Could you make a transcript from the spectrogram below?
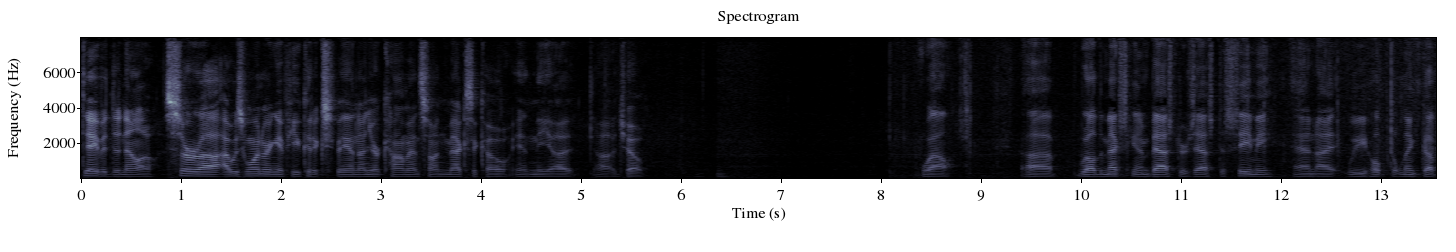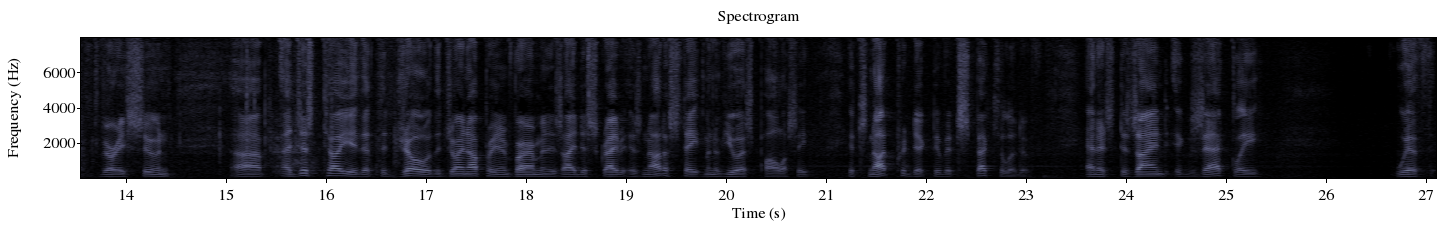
David Danello. Sir, uh, I was wondering if you could expand on your comments on Mexico in the uh, uh, Joe. Wow. Uh, well, the Mexican ambassador's asked to see me, and I, we hope to link up very soon. Uh, I just tell you that the JOE, the Joint Operating Environment, as I described it, is not a statement of U.S. policy. It's not predictive, it's speculative. And it's designed exactly with,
